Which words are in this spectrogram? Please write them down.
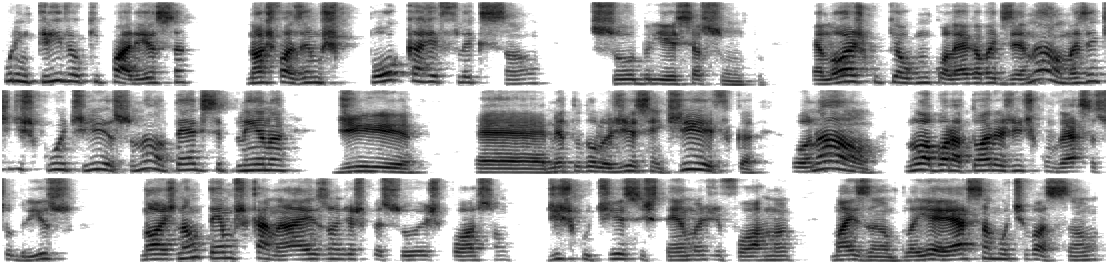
Por incrível que pareça, nós fazemos pouca reflexão sobre esse assunto. É lógico que algum colega vai dizer: não, mas a gente discute isso, não, tem a disciplina de é, metodologia científica ou não. No laboratório a gente conversa sobre isso. Nós não temos canais onde as pessoas possam discutir esses temas de forma mais ampla. E é essa a motivação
